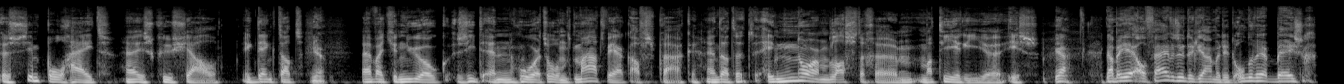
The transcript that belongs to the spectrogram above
simpelheid is cruciaal. Ik denk dat... Ja. wat je nu ook ziet en hoort rond maatwerkafspraken. En dat het enorm lastige materie is. Ja, nou ben jij al 25 jaar met dit onderwerp bezig.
